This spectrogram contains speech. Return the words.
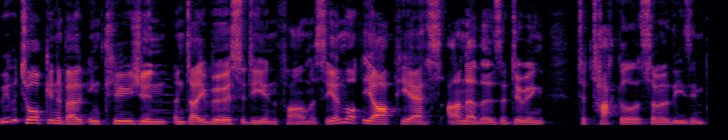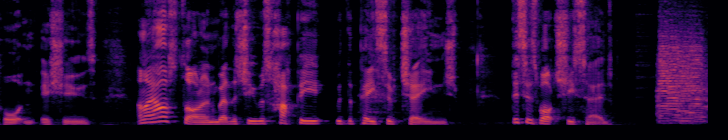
We were talking about inclusion and diversity in pharmacy and what the RPS and others are doing to tackle some of these important issues. And I asked Thorrun whether she was happy with the pace of change. This is what she said. I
